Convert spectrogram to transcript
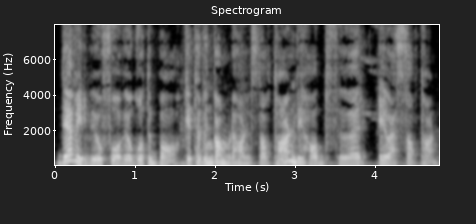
Det vil vi jo få ved å gå tilbake til den gamle handelsavtalen vi hadde før EØS-avtalen.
